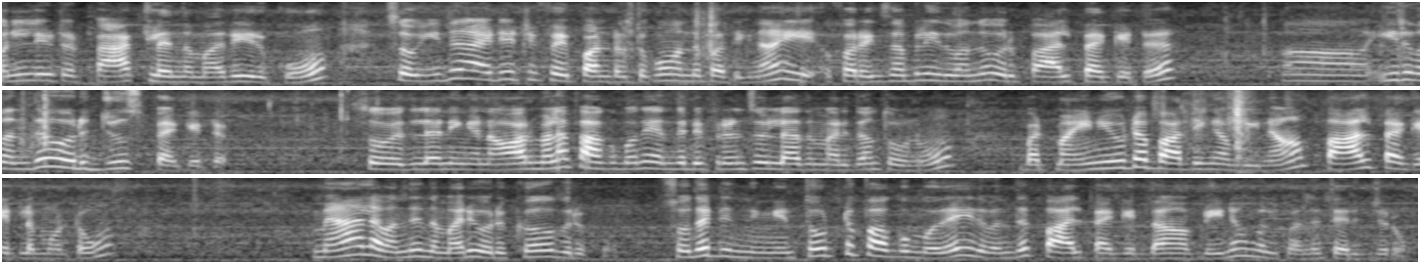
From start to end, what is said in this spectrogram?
ஒன் லிட்டர் பேக்கில் இந்த மாதிரி இருக்கும். ஸோ இதை ஐடென்டிஃபை பண்ணுறதுக்கும் வந்து பார்த்தீங்கன்னா ஃபார் எக்ஸாம்பிள் இது வந்து ஒரு பால் பேக்கெட்டு இது வந்து ஒரு ஜூஸ் பேக்கெட்டு ஸோ இதில் நீங்கள் நார்மலாக பார்க்கும்போது எந்த டிஃப்ரென்ஸும் இல்லாத மாதிரி தான் தோணும். பட் மைன்யூட்டாக பார்த்தீங்க அப்படின்னா பால் பேக்கெட்டில் மட்டும் மேலே வந்து இந்த மாதிரி ஒரு கர்வ் இருக்கும். ஸோ தட் நீங்கள் தொட்டு பார்க்கும்போதே இது வந்து பால் பேக்கெட் தான் அப்படின்னு உங்களுக்கு வந்து தெரிஞ்சிடும்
